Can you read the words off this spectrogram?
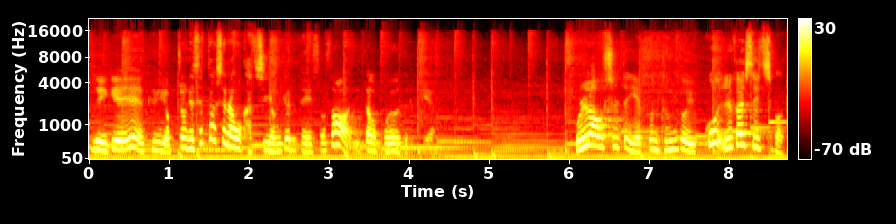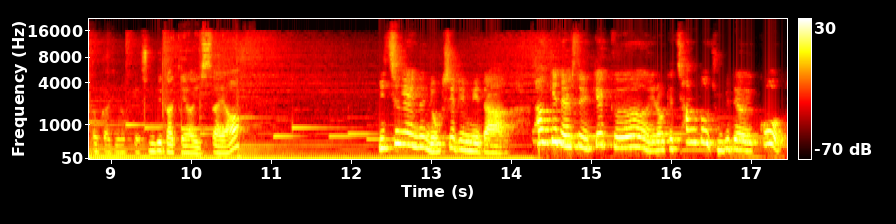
근데 이게 그 옆쪽에 세탁실하고 같이 연결이 되어 있어서 이따가 보여드릴게요. 올라오실 때 예쁜 등도 있고 일괄 스위치 버튼까지 이렇게 준비가 되어 있어요. 2층에 있는 욕실입니다. 환기될 수 있게끔 이렇게 창도 준비되어 있고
